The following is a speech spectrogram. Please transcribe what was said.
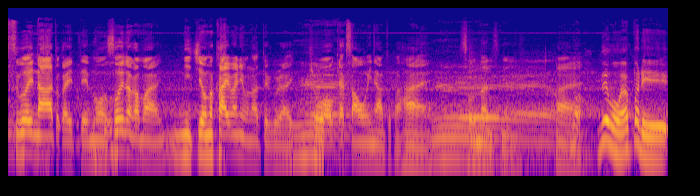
すごいなとか言ってもうそういうのがまあ日常の会話にもなってるぐらい今日はお客さん多いなとかはい。そんなんですね。はい、まあ、でもやっぱり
